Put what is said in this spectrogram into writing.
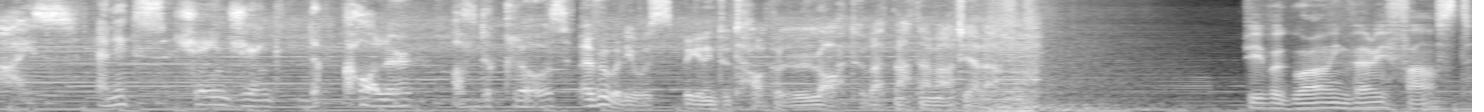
ice, and it's changing the color of the clothes. Everybody was beginning to talk a lot about Martin Margiela. We were growing very fast.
